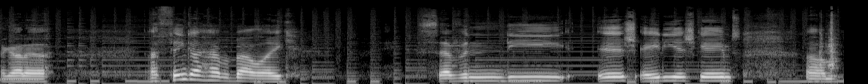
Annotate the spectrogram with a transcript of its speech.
I got a, I think I have about like 70 ish, 80 ish games. Um,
